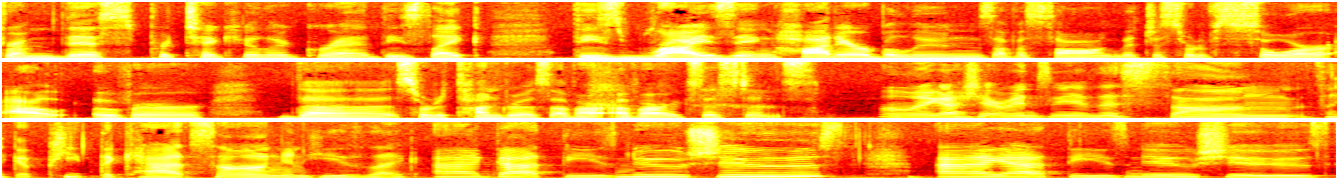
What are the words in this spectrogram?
from this particular grid these like these rising hot air balloons of a song that just sort of soar out over the sort of tundras of our of our existence. Oh my gosh, it reminds me of this song. It's like a Pete the Cat song, and he's like, I got these new shoes. I got these new shoes.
